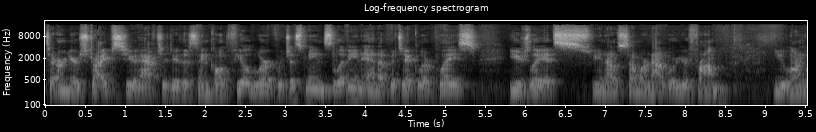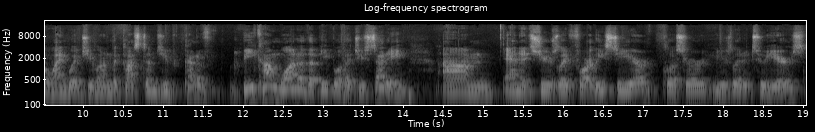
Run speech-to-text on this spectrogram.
to earn your stripes, you have to do this thing called field work, which just means living in a particular place. Usually, it's you know somewhere not where you're from. You learn the language, you learn the customs, you kind of become one of the people that you study. Um, and it's usually for at least a year, closer usually to two years.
